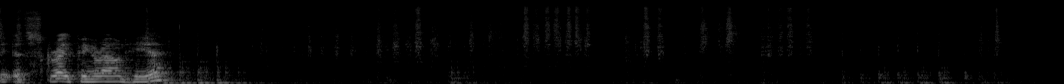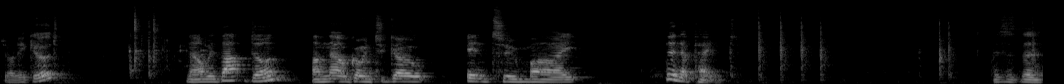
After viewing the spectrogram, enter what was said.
Bit of scraping around here. Jolly good. Now with that done, I'm now going to go into my thinner paint. This is the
